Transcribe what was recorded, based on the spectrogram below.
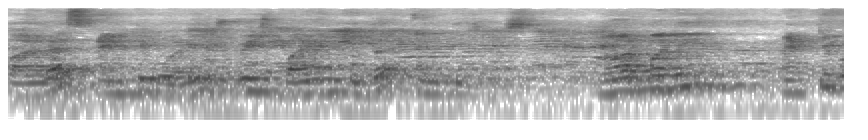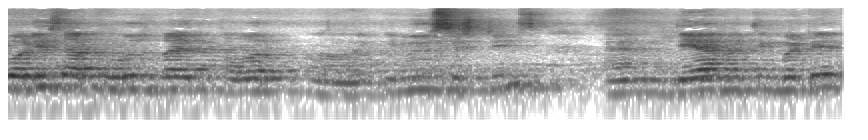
called as antibodies which bind to the antigens. Normally, antibodies are produced by our uh, immune systems and they are nothing but a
